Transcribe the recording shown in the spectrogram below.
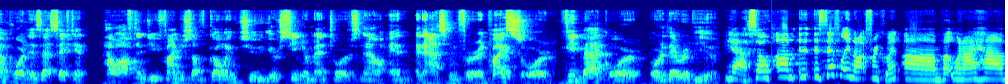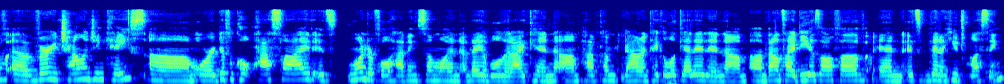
important is that safety? How often do you find yourself going to your senior mentors now and, and asking for advice or feedback or, or their review? Yeah, so um, it, it's definitely not frequent. Um, but when I have a very challenging case um, or a difficult path slide, it's wonderful having someone available that I can um, have come down and take a look at it and um, um, bounce ideas off of. And it's been a huge blessing.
